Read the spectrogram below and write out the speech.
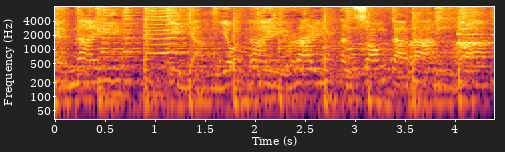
แค่ไหน ที่ยังยกให้ไรตั้งสองตารางวา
